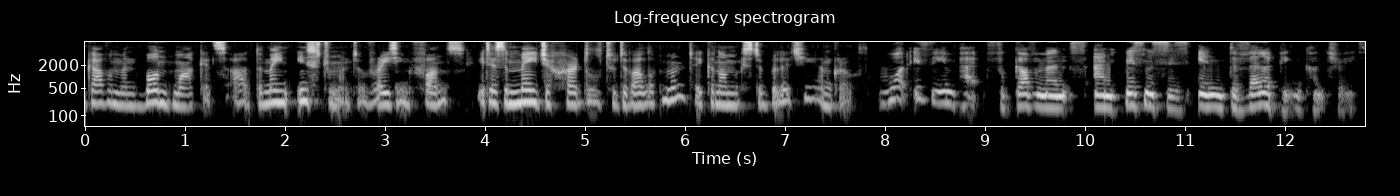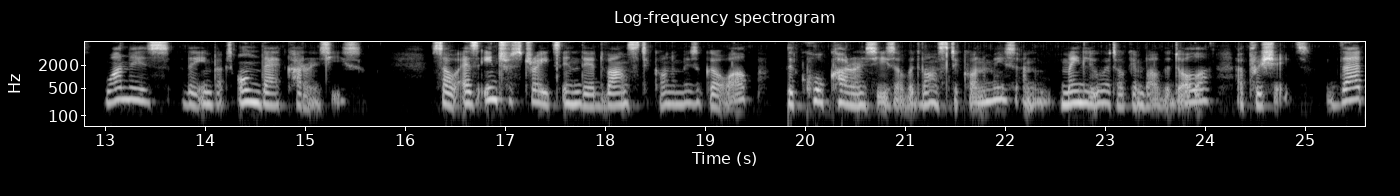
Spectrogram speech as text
government bond markets are the main instrument of raising funds, it is a major hurdle to development, economic stability, and growth. What is the impact for governments and businesses in developing countries? One is the impact on their currencies. So, as interest rates in the advanced economies go up, the core currencies of advanced economies, and mainly we're talking about the dollar, appreciates. That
